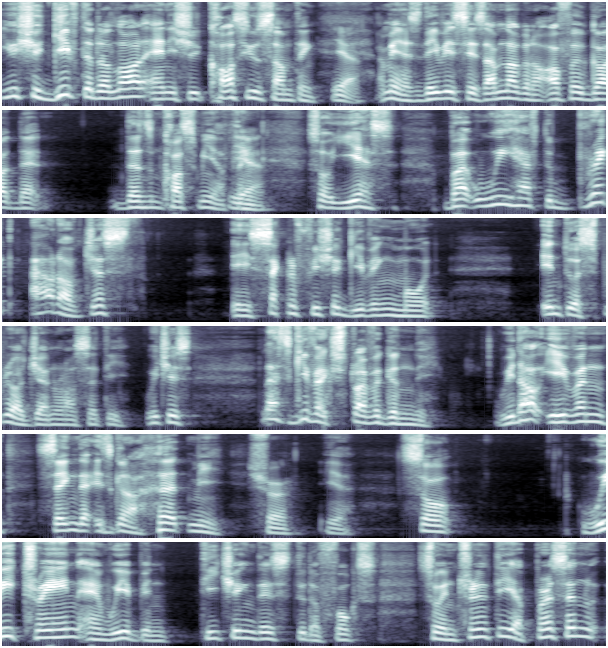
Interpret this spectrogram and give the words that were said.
you should give to the Lord and it should cost you something. Yeah. I mean, as David says, I'm not going to offer God that doesn't cost me a thing. Yeah. So, yes, but we have to break out of just a sacrificial giving mode into a spirit of generosity, which is let's give extravagantly without even saying that it's going to hurt me. sure Yeah. So we train and we've been teaching this to the folks. So in Trinity, a person,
